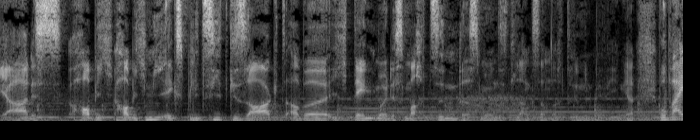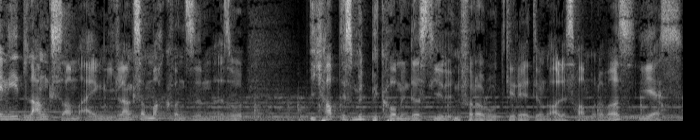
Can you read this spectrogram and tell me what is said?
Ja, das habe ich, hab ich nie explizit gesagt, aber ich denke mal, das macht Sinn, dass wir uns jetzt langsam nach drinnen bewegen. Ja? Wobei nicht langsam eigentlich. Langsam macht keinen Sinn. Also ich habe das mitbekommen, dass die Infrarotgeräte und alles haben, oder was? Yes.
